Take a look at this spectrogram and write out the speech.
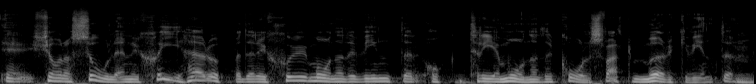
eh, köra solenergi här uppe där det är sju månader vinter och tre månader kolsvart mörk vinter. Mm.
